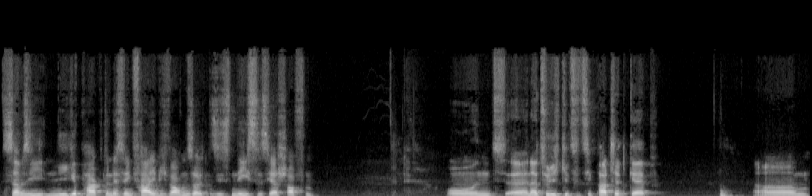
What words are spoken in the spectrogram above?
Das haben sie nie gepackt und deswegen frage ich mich, warum sollten sie es nächstes Jahr schaffen? Und äh, natürlich gibt es jetzt die Budget Gap. Ähm,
